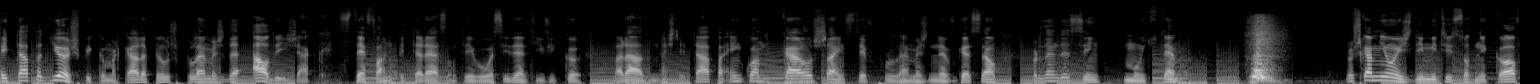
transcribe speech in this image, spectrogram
A etapa de hoje ficou marcada pelos problemas da Audi, já que Stefan Peterson teve o acidente e ficou parado nesta etapa, enquanto Carlos Sainz teve problemas de navegação, perdendo assim muito tempo. Nos caminhões, Dmitry Sotnikov,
